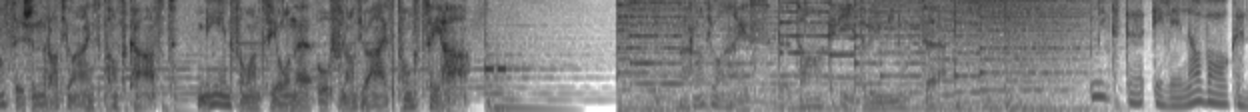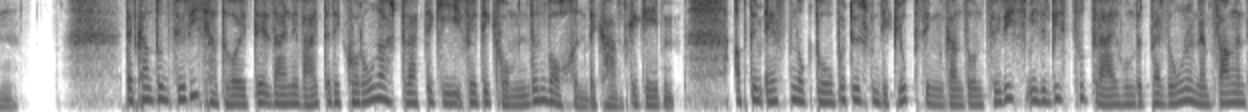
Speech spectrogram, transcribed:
Das ist ein Radio 1 Podcast. Mehr Informationen auf radio1.ch. Radio 1, der Tag in drei Minuten. Mit der Elena Wagen. Der Kanton Zürich hat heute seine weitere Corona-Strategie für die kommenden Wochen bekannt gegeben. Ab dem 1. Oktober dürfen die Clubs im Kanton Zürich wieder bis zu 300 Personen empfangen.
